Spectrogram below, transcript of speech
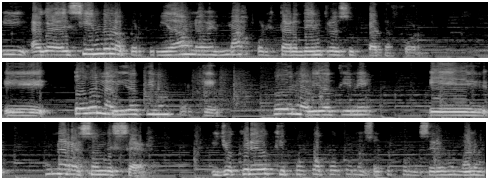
y agradeciendo la oportunidad una vez más por estar dentro de sus plataformas. Eh, todo en la vida tiene un porqué, todo en la vida tiene eh, una razón de ser. Y yo creo que poco a poco nosotros como seres humanos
